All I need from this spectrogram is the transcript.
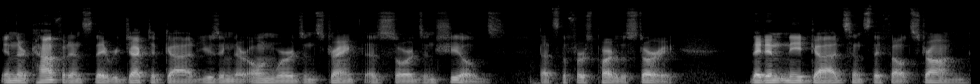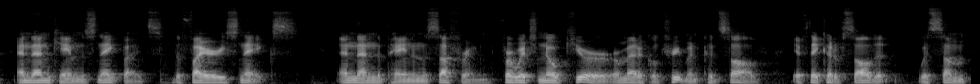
In their confidence, they rejected God, using their own words and strength as swords and shields. That's the first part of the story. They didn't need God since they felt strong. And then came the snake bites, the fiery snakes, and then the pain and the suffering, for which no cure or medical treatment could solve. If they could have solved it with some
